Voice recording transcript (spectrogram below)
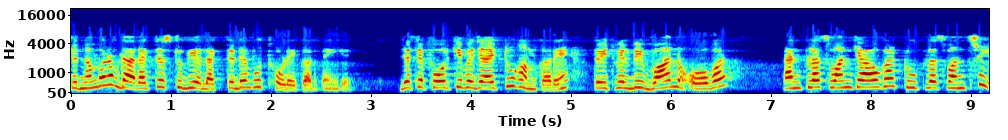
جو number of director to be elected ہے وہ تھوڑے کر دیں گے۔ جیسے فور کی بجائے ٹو ہم کریں، تو it will be one over N plus one کیا ہوگا؟ Two plus one three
